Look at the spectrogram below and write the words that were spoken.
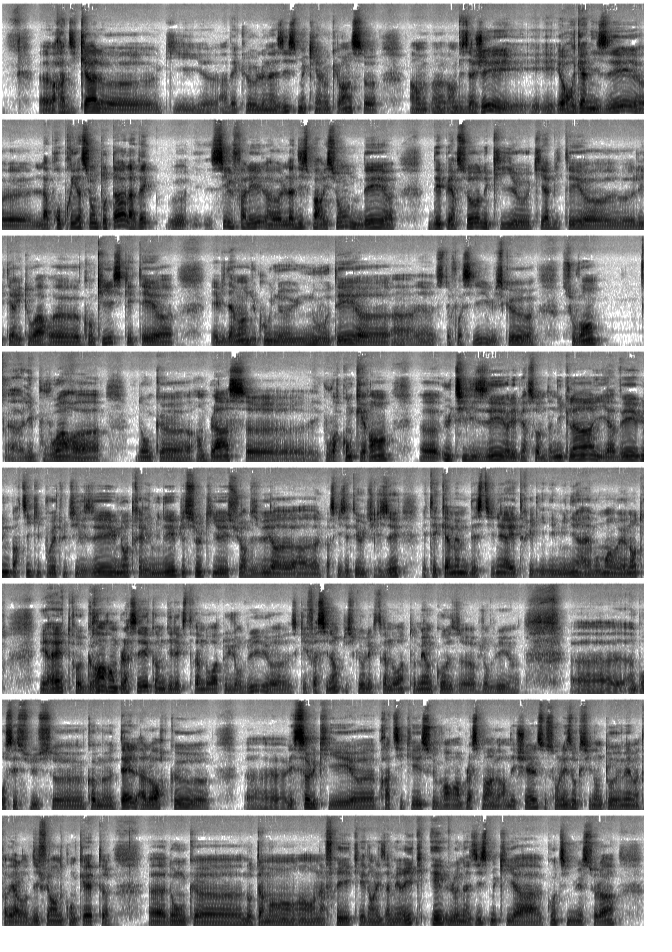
euh, radical euh, qui, euh, avec le, nazisme, qui en l'occurrence envisageait et, organisait l'appropriation totale avec, s'il fallait, la disparition des des personnes qui, qui habitaient les territoires conquis, qui était évidemment du coup une, nouveauté cette fois-ci, puisque souvent euh, les pouvoirs euh, donc euh, en place, les pouvoirs conquérants, utiliser les personnes. Tandis que là, il y avait une partie qui pouvait être utilisée, une autre éliminée, puis ceux qui survivaient parce qu'ils étaient utilisés étaient quand même destinés à être éliminés à un moment ou à un autre et à être grand remplacés, comme dit l'extrême droite aujourd'hui, ce qui est fascinant puisque l'extrême droite met en cause aujourd'hui euh, un processus euh, comme tel, alors que euh, les seuls qui aient pratiqué ce grand remplacement à grande échelle, ce sont les Occidentaux eux-mêmes à travers leurs différentes conquêtes, donc notamment en Afrique et dans les Amériques, et le nazisme qui a continué cela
